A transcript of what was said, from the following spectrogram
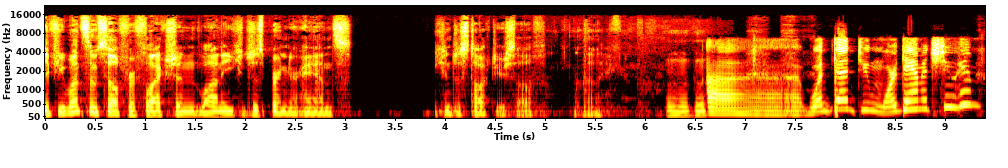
if you want some self reflection, Lonnie, you can just burn your hands. You can just talk to yourself. Uh, hmm Uh would that do more damage to him?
